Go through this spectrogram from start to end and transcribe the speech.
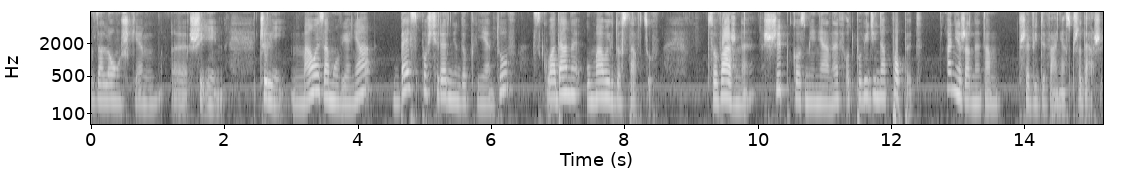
zalążkiem e, Shein, czyli małe zamówienia bezpośrednio do klientów, składane u małych dostawców. Co ważne, szybko zmieniane w odpowiedzi na popyt, a nie żadne tam przewidywania sprzedaży.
